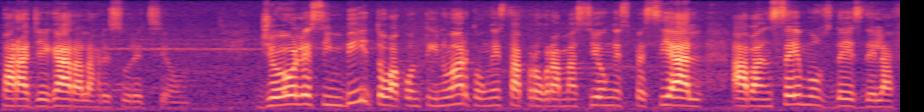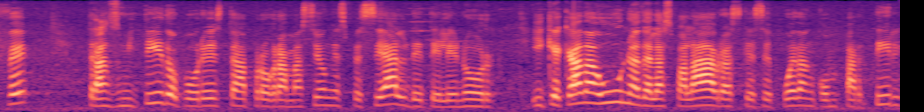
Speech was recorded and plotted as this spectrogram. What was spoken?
para llegar a la resurrección. Yo les invito a continuar con esta programación especial Avancemos desde la Fe, transmitido por esta programación especial de Telenor y que cada una de las palabras que se puedan compartir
